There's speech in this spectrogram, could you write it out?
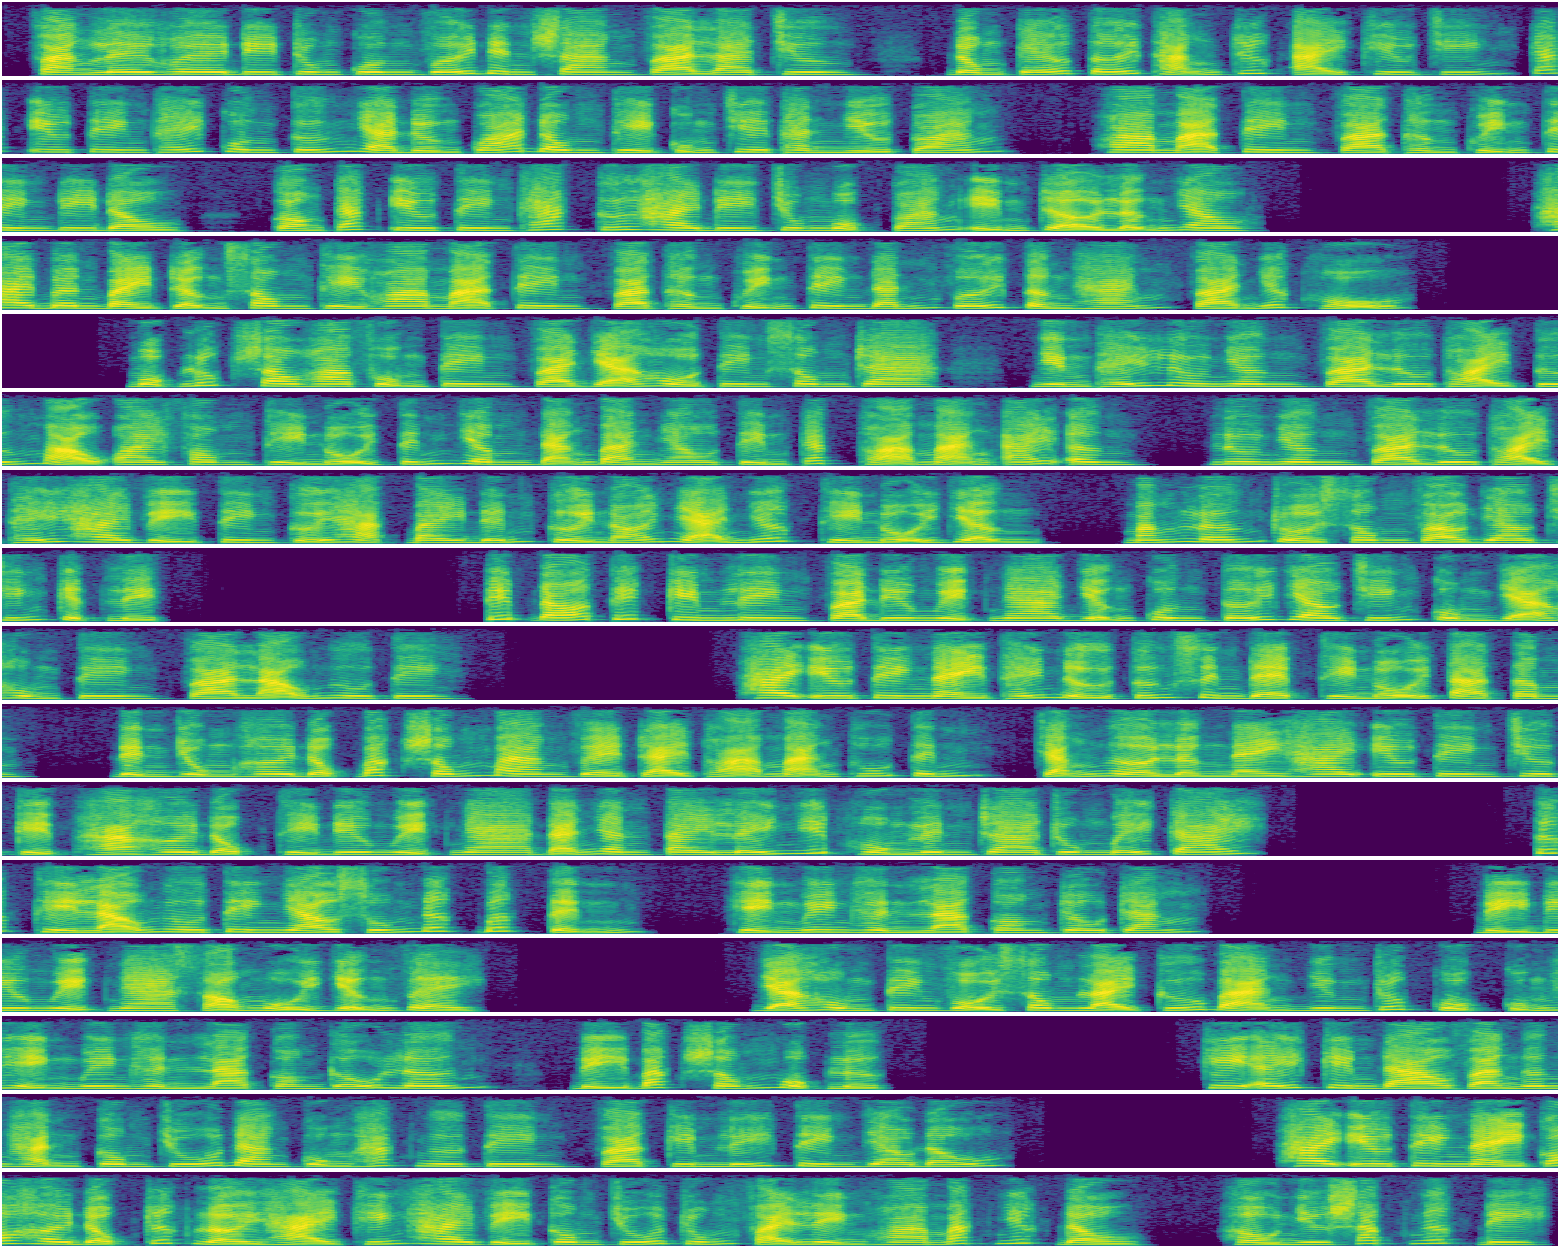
Phàn Lê Huê đi trung quân với Đinh Sang và La Chương, đồng kéo tới thẳng trước ải khiêu chiến. Các yêu tiên thấy quân tướng nhà đường quá đông thì cũng chia thành nhiều toán, Hoa Mã Tiên và Thần Khuyển Tiên đi đầu, còn các yêu tiên khác cứ hai đi chung một toán yểm trợ lẫn nhau. Hai bên bày trận xong thì Hoa Mã Tiên và Thần Khuyển Tiên đánh với Tần Hán và Nhất Hổ. Một lúc sau Hoa Phụng Tiên và Giả Hồ Tiên xông ra, nhìn thấy Lưu Nhân và Lưu Thoại tướng mạo oai phong thì nổi tính dâm đảng bàn nhau tìm cách thỏa mãn ái ân, Lưu Nhân và Lưu Thoại thấy hai vị tiên cưỡi hạt bay đến cười nói nhã nhất thì nổi giận, mắng lớn rồi xông vào giao chiến kịch liệt. Tiếp đó Tiết Kim Liên và Điêu Nguyệt Nga dẫn quân tới giao chiến cùng Giả Hùng Tiên và Lão Ngưu Tiên. Hai yêu tiên này thấy nữ tướng xinh đẹp thì nổi tà tâm, định dùng hơi độc bắt sống mang về trại thỏa mãn thú tính, chẳng ngờ lần này hai yêu tiên chưa kịp hà hơi độc thì Điêu Nguyệt Nga đã nhanh tay lấy nhiếp hồn linh ra rung mấy cái. Tức thì lão ngưu tiên nhào xuống đất bất tỉnh, hiện nguyên hình là con trâu trắng. Bị Điêu Nguyệt Nga xỏ mũi dẫn về. Giả Hùng Tiên vội xông lại cứu bạn nhưng rốt cuộc cũng hiện nguyên hình là con gấu lớn, bị bắt sống một lượt. Khi ấy Kim Đào và Ngân Hạnh công chúa đang cùng Hắc Ngư Tiên và Kim Lý Tiên giao đấu. Hai yêu tiên này có hơi độc rất lợi hại khiến hai vị công chúa chúng phải liền hoa mắt nhức đầu, hầu như sắp ngất đi.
